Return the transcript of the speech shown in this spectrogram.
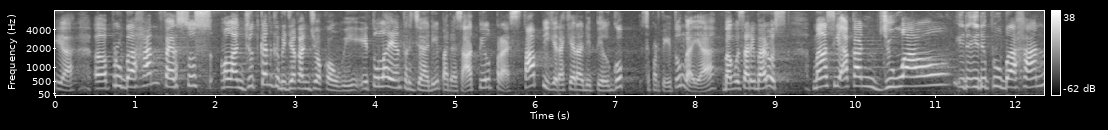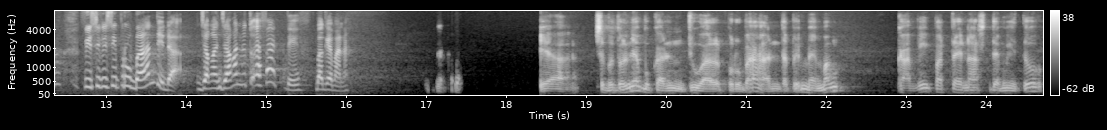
Ya, perubahan versus melanjutkan kebijakan Jokowi itulah yang terjadi pada saat Pilpres. Tapi kira-kira di Pilgub seperti itu enggak ya? Bang Usari Barus masih akan jual ide-ide perubahan, visi-visi perubahan tidak? Jangan-jangan itu efektif? Bagaimana? Ya, sebetulnya bukan jual perubahan, tapi memang kami Partai Nasdem itu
